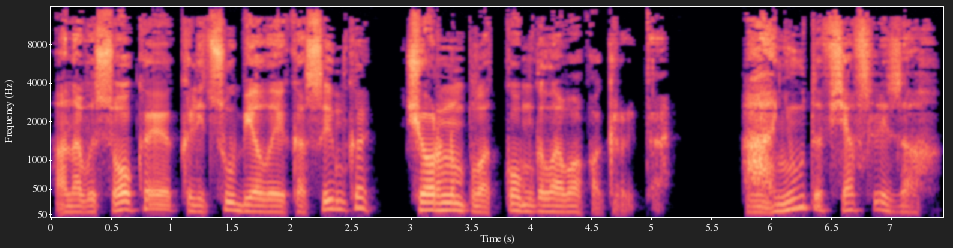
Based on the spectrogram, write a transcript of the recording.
Она высокая, к лицу белая косынка, черным платком голова покрыта. А Анюта вся в слезах.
